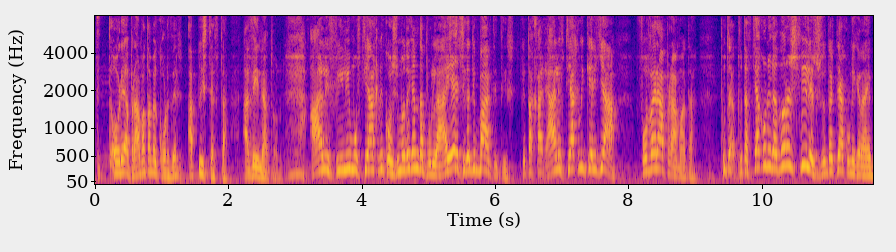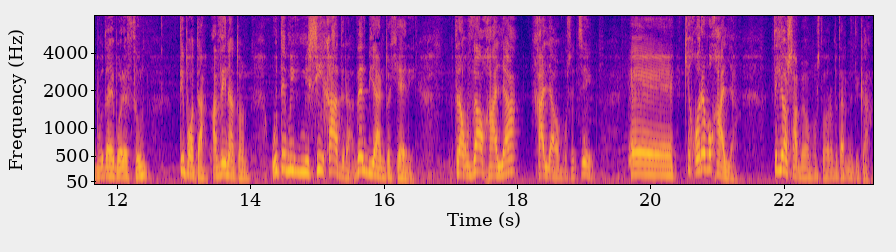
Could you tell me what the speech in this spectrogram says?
τε- ωραία πράγματα με κορδέ. Απίστευτα. Αδύνατον. Άλλη φίλη μου φτιάχνει κοσμήματα για να τα πουλάει έτσι για την πάρτη της. Άλλη φτιάχνει κεριά. Φοβερά πράγματα. Που τα, που τα φτιάχνουν για δώρα στι φίλες τους. Δεν τα φτιάχνουν για να εμ- τα εμπορευθούν. Τίποτα. Αδύνατον. Ούτε μι- μισή χάντρα. Δεν πιάνει το χέρι. Τραγουδάω χάλια. Χάλια όμως, έτσι. Ε, και χορεύω χάλια. Τελειώσαμε όμως τώρα με τα αρνητικά.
